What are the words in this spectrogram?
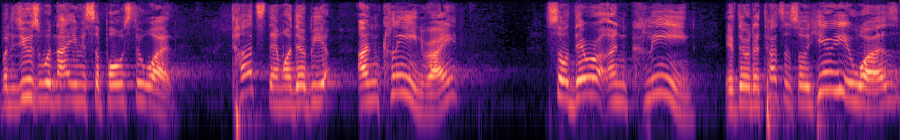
but the Jews were not even supposed to what? Touch them or they'll be unclean, right? So they were unclean if they were to touch them. So here he was,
